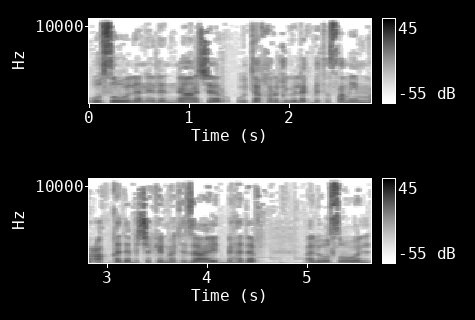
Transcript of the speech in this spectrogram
وصولا إلى الناشر وتخرج يقول لك بتصاميم معقدة بشكل متزايد بهدف الوصول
